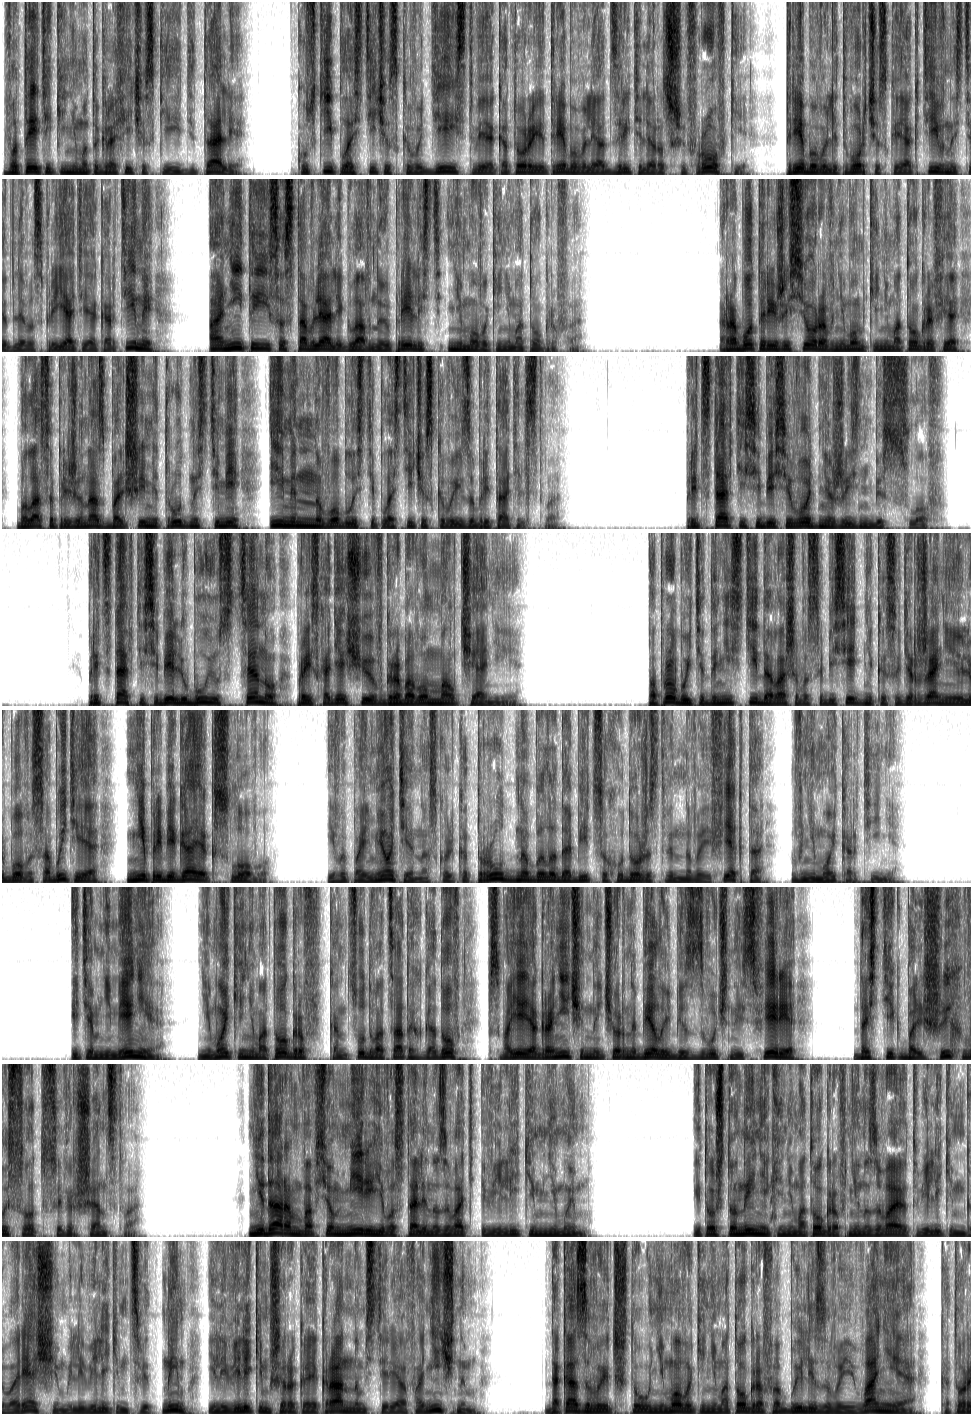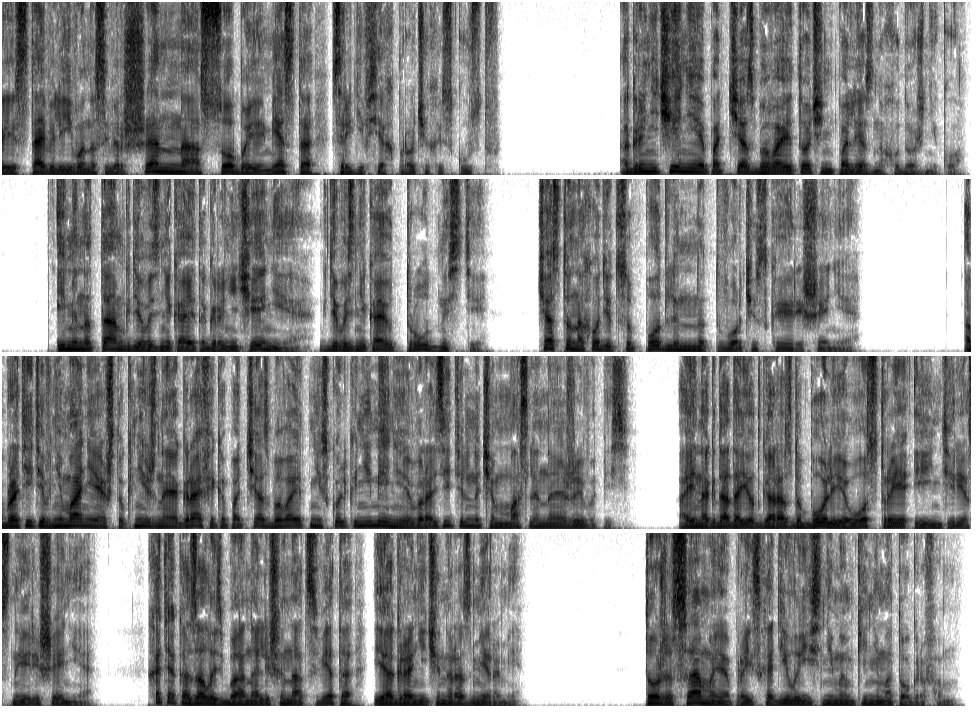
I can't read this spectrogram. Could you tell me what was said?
Вот эти кинематографические детали, куски пластического действия, которые требовали от зрителя расшифровки, требовали творческой активности для восприятия картины, они-то и составляли главную прелесть немого кинематографа. Работа режиссера в немом кинематографе была сопряжена с большими трудностями именно в области пластического изобретательства. Представьте себе сегодня жизнь без слов. Представьте себе любую сцену, происходящую в гробовом молчании. Попробуйте донести до вашего собеседника содержание любого события, не прибегая к слову, и вы поймете, насколько трудно было добиться художественного эффекта в немой картине. И тем не менее, немой кинематограф к концу 20-х годов в своей ограниченной черно-белой беззвучной сфере достиг больших высот совершенства. Недаром во всем мире его стали называть «великим немым». И то, что ныне кинематограф не называют «великим говорящим» или «великим цветным» или «великим широкоэкранным стереофоничным», доказывает, что у немого кинематографа были завоевания, которые ставили его на совершенно особое место среди всех прочих искусств. Ограничение подчас бывает очень полезно художнику. Именно там, где возникает ограничение, где возникают трудности, часто находится подлинно творческое решение. Обратите внимание, что книжная графика подчас бывает нисколько не менее выразительна, чем масляная живопись, а иногда дает гораздо более острые и интересные решения, хотя, казалось бы, она лишена цвета и ограничена размерами. То же самое происходило и с немым кинематографом.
